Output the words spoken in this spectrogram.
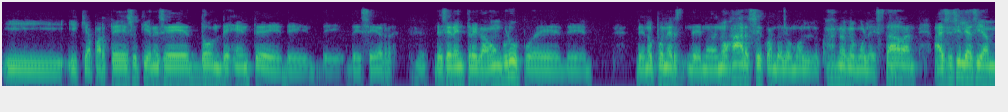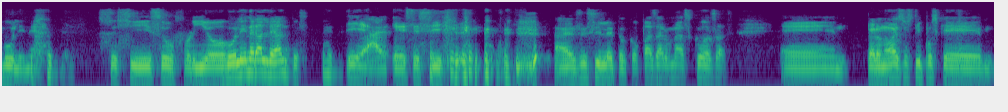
y, y, que aparte de eso tiene ese don de gente de, de, de, ser, de ser entregado a un grupo, de, de no poner, de no enojarse cuando lo, cuando lo molestaban. A ese sí le hacían bullying. ¿eh? Ese sí sufrió. Bullying era el de antes. Y a ese sí. a ese sí le tocó pasar unas cosas. Eh, pero no, esos tipos que,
